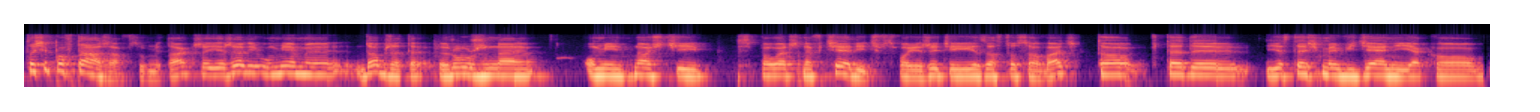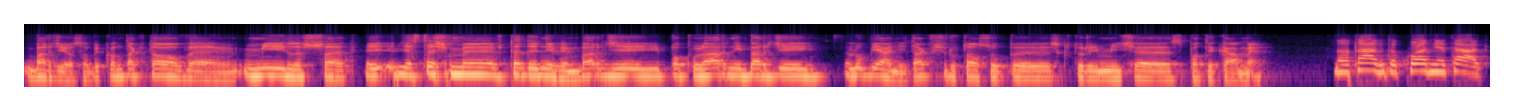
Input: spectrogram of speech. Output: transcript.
to się powtarza w sumie, tak? Że jeżeli umiemy dobrze te różne umiejętności społeczne wcielić w swoje życie i je zastosować, to wtedy jesteśmy widziani jako bardziej osoby kontaktowe, milsze. Jesteśmy wtedy, nie wiem, bardziej popularni, bardziej lubiani, tak? Wśród osób, y, z którymi się spotykamy. No tak, dokładnie tak.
